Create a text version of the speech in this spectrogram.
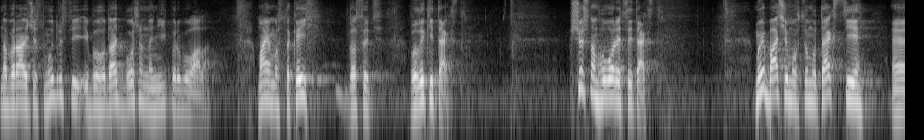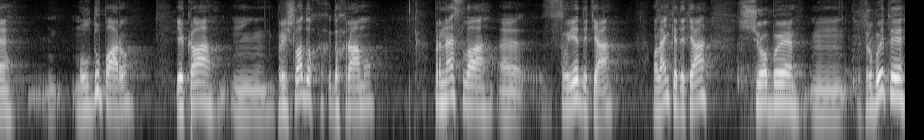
набираючись мудрості, і благодать Божа на ній перебувала. Маємо ось такий досить великий текст. Що ж нам говорить цей текст? Ми бачимо в цьому тексті е, молоду пару, яка прийшла до, храму, принесла е, своє дитя, маленьке дитя, щоб зробити,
